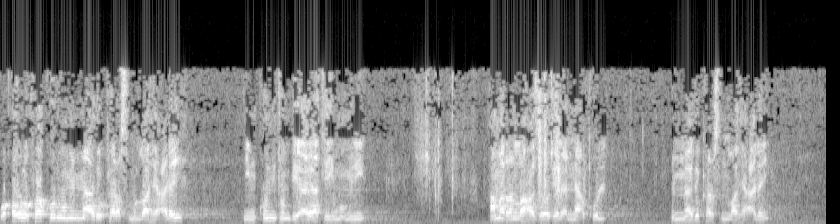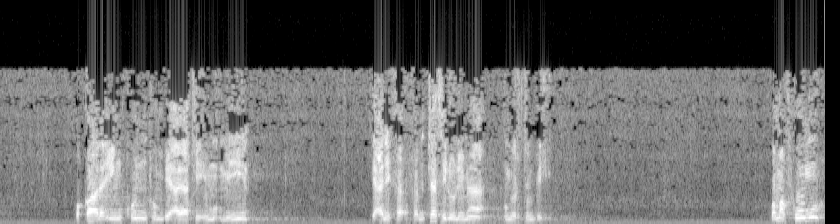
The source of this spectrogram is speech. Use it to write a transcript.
وقول فكلوا مما ذكر اسم الله عليه إن كنتم بآياته مؤمنين. أمر الله عز وجل أن نأكل مما ذكر اسم الله عليه. وقال إن كنتم بآياته مؤمنين. يعني فامتثلوا لما أمرتم به. ومفهومه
